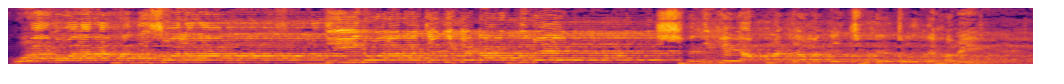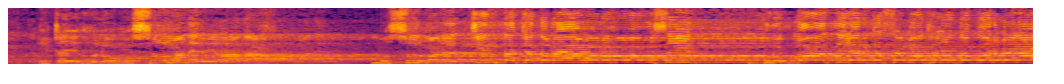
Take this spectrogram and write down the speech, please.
কোরআনওয়ালারা আপনাকে আমাকে ছুটে চলতে হবে। এটাই হলো মুসলমানের ইরাদা। মুসলমানের চিন্তা চেতনা এমন হওয়া উচিত, কোন বাতিলের কাছে মাথা নত করবে না।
